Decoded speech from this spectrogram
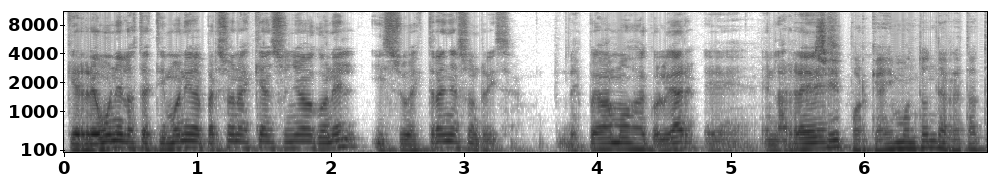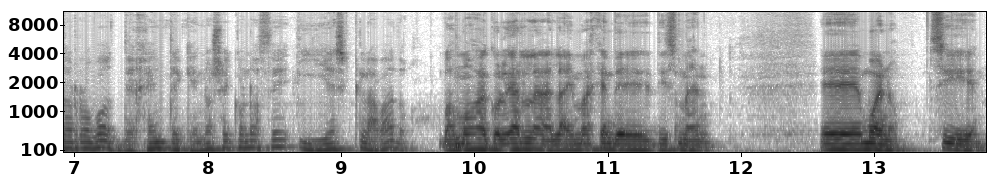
que reúne los testimonios de personas que han soñado con él y su extraña sonrisa. Después vamos a colgar eh, en las redes. Sí, porque hay un montón de retratos robot de gente que no se conoce y es clavado. Vamos a colgar la, la imagen de This Man. Eh, bueno, sigue.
